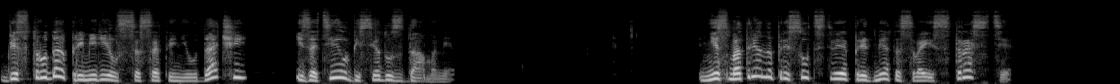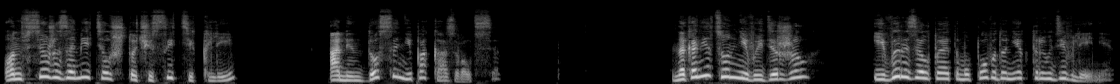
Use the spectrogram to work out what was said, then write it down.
без труда примирился с этой неудачей и затеял беседу с дамами. Несмотря на присутствие предмета своей страсти, он все же заметил, что часы текли, а Мендоса не показывался. Наконец он не выдержал и выразил по этому поводу некоторое удивление.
